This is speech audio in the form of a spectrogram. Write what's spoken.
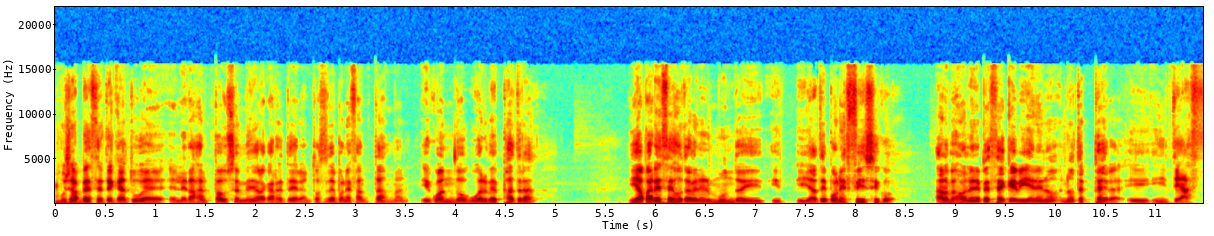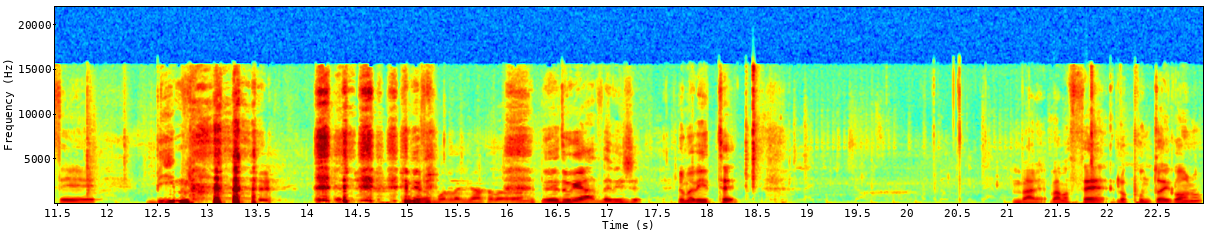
Muchas veces te quedas tú, eh, le das al pause en medio de la carretera, entonces te pones fantasma, ¿no? y cuando vuelves para atrás y apareces otra vez en el mundo y, y- y ya te pones físico, a lo mejor el NPC que viene no, no te espera y, y te hace... ¡Bim! Leñazo, la verdad. ¿Y ¿Tú qué haces, bicho? ¿No me viste? Vale, vamos a hacer los puntos de icono.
